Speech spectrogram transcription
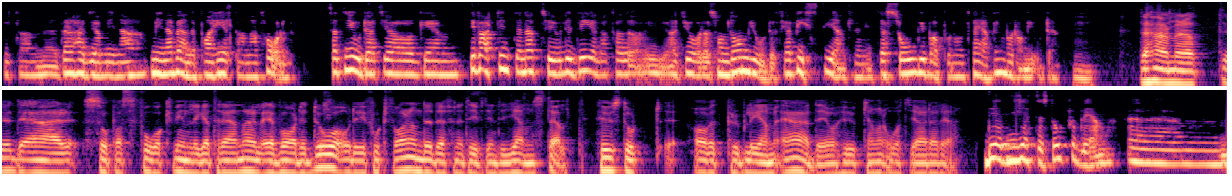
Utan eh, där hade jag mina, mina vänner på ett helt annat håll. Så att det gjorde att jag, eh, det vart inte en naturlig del att, att göra som de gjorde. För jag visste egentligen inte. Jag såg ju bara på någon tävling vad de gjorde. Mm. Det här med att det är så pass få kvinnliga tränare, eller var det då och det är fortfarande definitivt inte jämställt. Hur stort av ett problem är det och hur kan man åtgärda det? Det är ett jättestort problem. Ehm,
